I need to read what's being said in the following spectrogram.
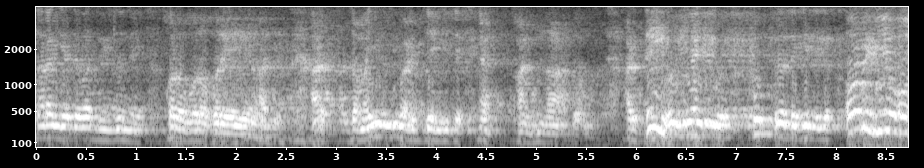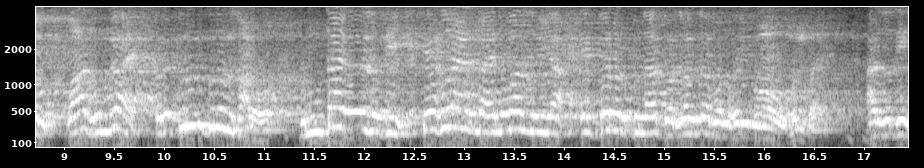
তারা গিয়ে দেওয়া দুইজনে খরো বড় করে আর জামাই বাড়িতে নিতে হ্যাঁ ফান্না আর যেই হইয়াই দিল সূত্রে দেখে দিলে। ও বিয়ে হল ওয়াজ হুঙ্গায় তবে কুরুর কুরুর সারো। হুন্তায় ওই যদি একলা এক যায় নোমান লইয়া এক গরর কুনা দরজা উজা বল হরিব হুঙ্গায় আর যদি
